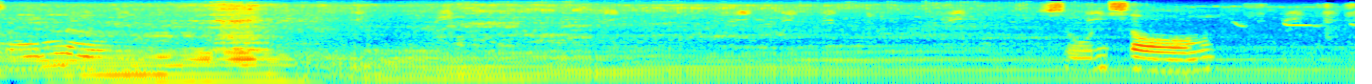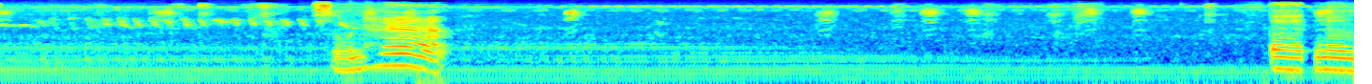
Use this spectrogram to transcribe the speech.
ศูนย์หนึ่งศูนย์สองศูนย์ห้า แปดหนึ่ง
